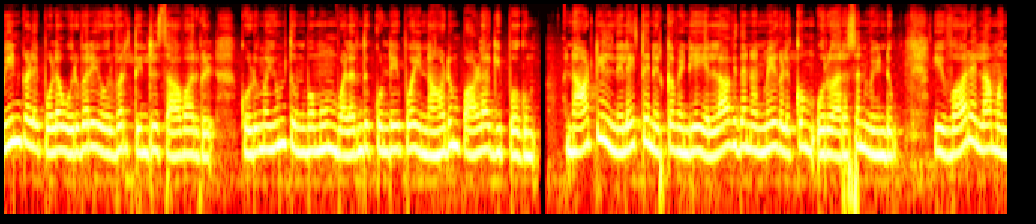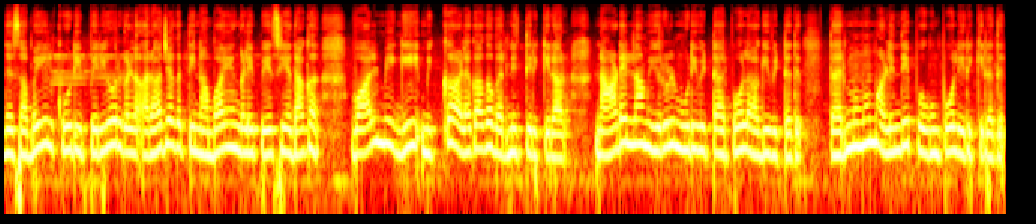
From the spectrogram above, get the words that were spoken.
மீன்களைப் போல ஒருவரை ஒருவர் தின்று சாவார்கள். கொடுமையும் துன்பமும் வளர்ந்து கொண்டே போய் நாடும் பாழாகி போகும். நாட்டில் நிலைத்து நிற்க வேண்டிய எல்லாவித நன்மைகளுக்கும் ஒரு அரசன் வேண்டும். இவ்வாறெல்லாம் அந்த சபையில் கூடி பெரியோர்கள் அராஜகத்தின் அபாயங்களை பேசியதாக வால்மீகி மிக்க அழகாக வர்ணித்திருக்கிறார். நாடெல்லாம் இருள் மூடிவிட்டார் போல் ஆகிவிட்டது. தர்மமும் அழிந்தே போகும் போல் இருக்கிறது.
